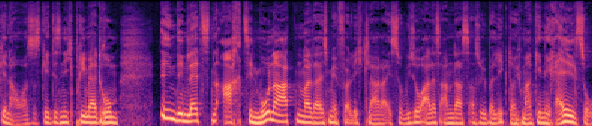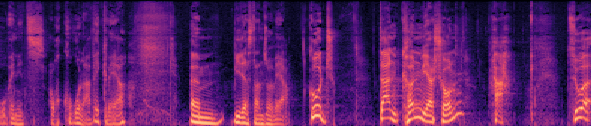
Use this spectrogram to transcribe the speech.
Genau, also es geht jetzt nicht primär darum, in den letzten 18 Monaten, weil da ist mir völlig klar, da ist sowieso alles anders. Also überlegt euch mal generell so, wenn jetzt auch Corona weg wäre, ähm, wie das dann so wäre. Gut, dann können wir schon, ha, zur,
